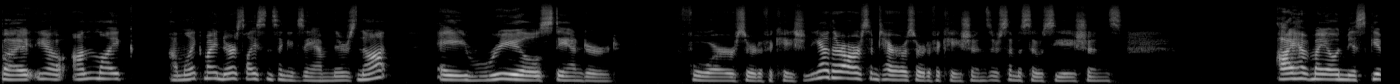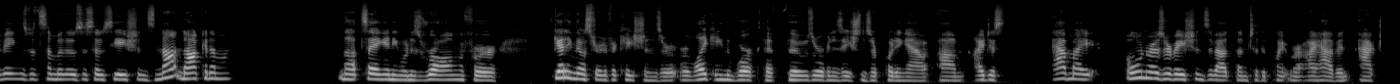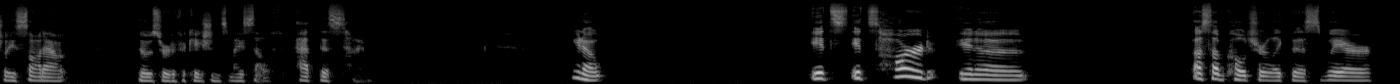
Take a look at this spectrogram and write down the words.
but you know, unlike unlike my nurse licensing exam, there's not a real standard for certification. Yeah, there are some tarot certifications, there's some associations. I have my own misgivings with some of those associations, not knocking them, not saying anyone is wrong for getting those certifications or, or liking the work that those organizations are putting out. Um, I just have my own reservations about them to the point where I haven't actually sought out those certifications myself at this time you know, it's it's hard in a a subculture like this where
